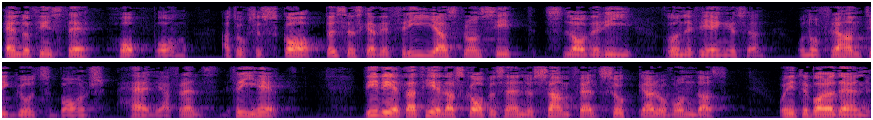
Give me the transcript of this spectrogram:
ändå finns det hopp om att också skapelsen ska befrias från sitt slaveri under förgängelsen och nå fram till Guds barns härliga frihet. Vi vet att hela skapelsen ännu samfällt suckar och våndas och inte bara den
